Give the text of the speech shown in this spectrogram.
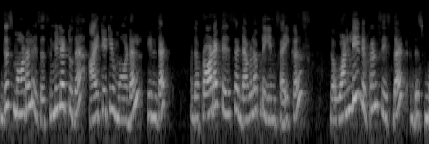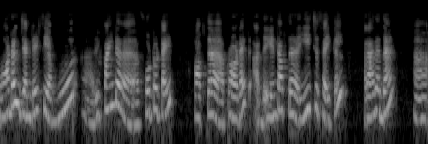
This model is similar to the iterative model in that the product is developed in cycles. The only difference is that this model generates a more uh, refined uh, phototype of the product at the end of the each cycle rather than uh,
